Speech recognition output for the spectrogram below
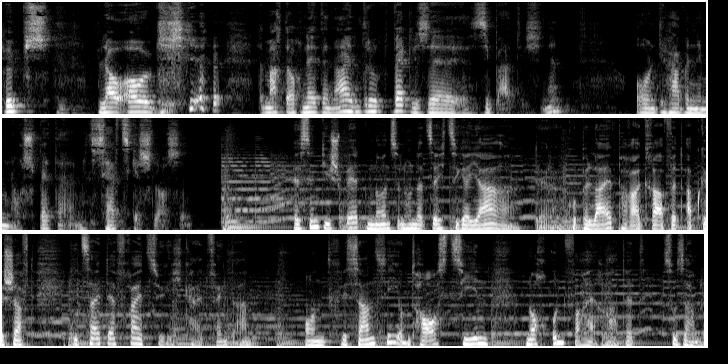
hübsch, blauäugig. Der macht auch netten Eindruck, wirklich sehr sympathisch. Ne? Und die haben ihm auch später mit Herz geschlossen. Es sind die späten 1960er Jahre. Der Kuppeleieparagraph wird abgeschafft. Die Zeit der Freizügigkeit fängt an. Und Chrysanthi und Horst ziehen, noch unverheiratet, zusammen.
